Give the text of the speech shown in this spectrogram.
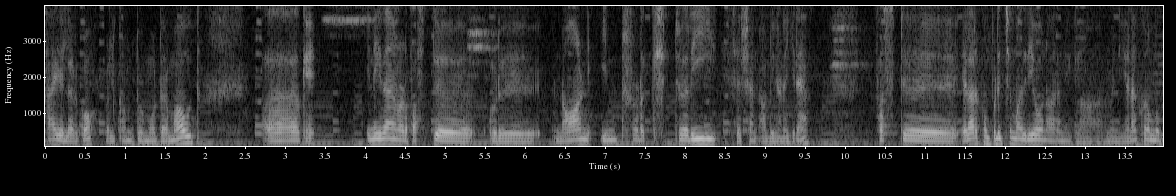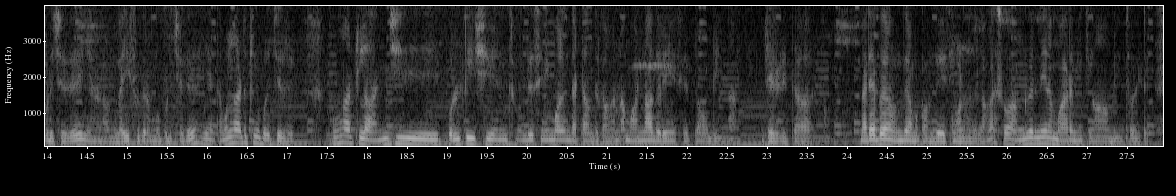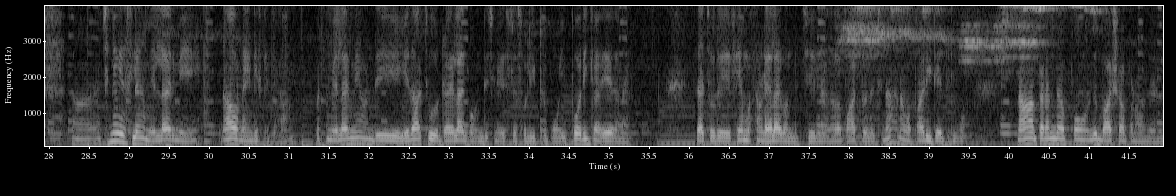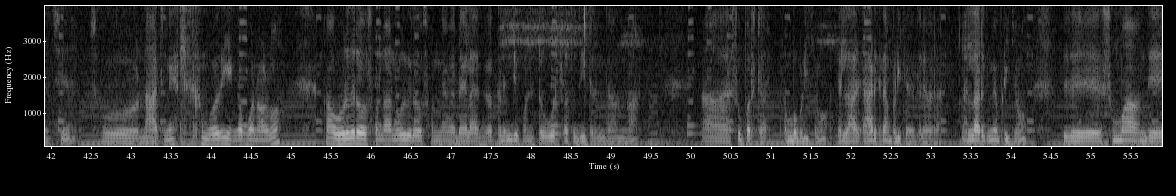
Hi எல்லாருக்கும். Welcome to Motor Mouth okay இன்றைக்கி தான் என்னோடய ஃபஸ்ட்டு uh, ஒரு நான் இன்ட்ரடக்ஷரி செஷன் அப்படின்னு நினைக்கிறேன். ஃபஸ்ட்டு uh, எல்லாருக்கும் பிடிச்ச மாதிரியோ நான் ஆரம்பிக்கலாம். ஐ மீன் எனக்கு ரொம்ப பிடிச்சது என் லைஃபுக்கு ரொம்ப பிடிச்சது என் தமிழ்நாட்டுக்கே பிடிச்சது. தமிழ்நாட்டில் அஞ்சு பொலிட்டீஷியன்ஸ் வந்து சினிமாலேருந்து தட்டா வந்திருக்காங்க. நம்ம அண்ணாதுரையும் சேர்த்தோம் அப்படின்னா ஜெயலலிதா நிறைய பேர் வந்து நமக்கு வந்து சினிமாவில் வந்திருக்காங்க ஸோ அங்கேருந்தே நம்ம ஆரம்பிக்கலாம் அப்படின்னு சொல்லிட்டு. சின்ன வயசில் நம்ம எல்லாருமே நான் ஒரு நைன்டி கிட்ஸ் தான். பட் நம்ம எல்லாருமே வந்து ஏதாச்சும் ஒரு டயலாக் வந்து சின்ன வயசில் சொல்லிட்டு இருப்போம். இப்போ வரைக்கும் அதே தானே. ஏதாச்சும் ஒரு ஃபேமஸான டயலாக் வந்துச்சு இல்லை ஏதாவது பாட்டு வந்துச்சுன்னா நம்ம பாடிட்டே தெரியும் நான் பிறந்தப்போ வந்து பாஷா படம் வந்து இருந்துச்சு. ஸோ நான் சின்ன வயசில் இருக்கும்போது எங்கே போனாலும் நான் ஒரு தடவை சொன்னால் நூறு தடவை சொன்ன டைலாக் கிரிஞ்சு பண்ணிட்டு ஊர் ஃபுல்லாக சுற்றிட்டு இருந்தாங்கன்னா சூப்பர் ஸ்டார் ரொம்ப பிடிக்கும். எல்லா யாருக்கு தான் பிடிக்காது தலைவரை? எல்லாருக்குமே பிடிக்கும். இது சும்மா வந்து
